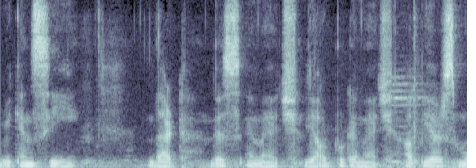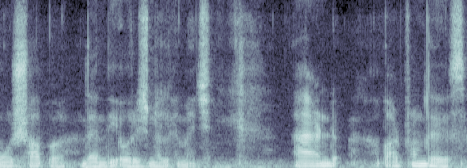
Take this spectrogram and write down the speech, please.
we can see that this image the output image appears more sharper than the original image. And apart from this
